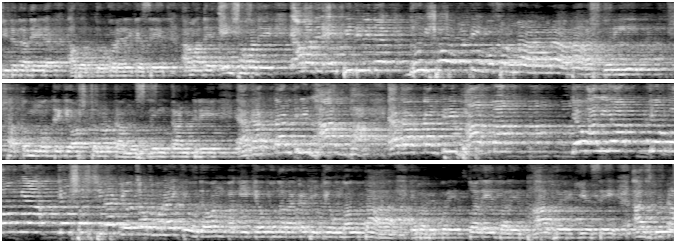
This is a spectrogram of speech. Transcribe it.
গোষ্ঠীতে তাদের আবদ্ধ করে রেখেছে। আমাদের এই সমাজে, আমাদের এই পৃথিবীতে দুইশো কোটি মুসলমান আমরা বাস করি। সাতান্ন থেকে অষ্টান্নটা মুসলিম কান্ট্রি এক এক কান্ট্রি ভাগ ভাগ, এক এক কান্ট্রি ভাগ ভাগ। কেউ আলিয়া, কেউ কেউ কেউ কেউ দেওয়ানবাগি, কেউ গোনারাকাঠি কেউ নলতা। এভাবে করে দলে দলে ভাগ হয়ে গিয়েছে। আজ গোটা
